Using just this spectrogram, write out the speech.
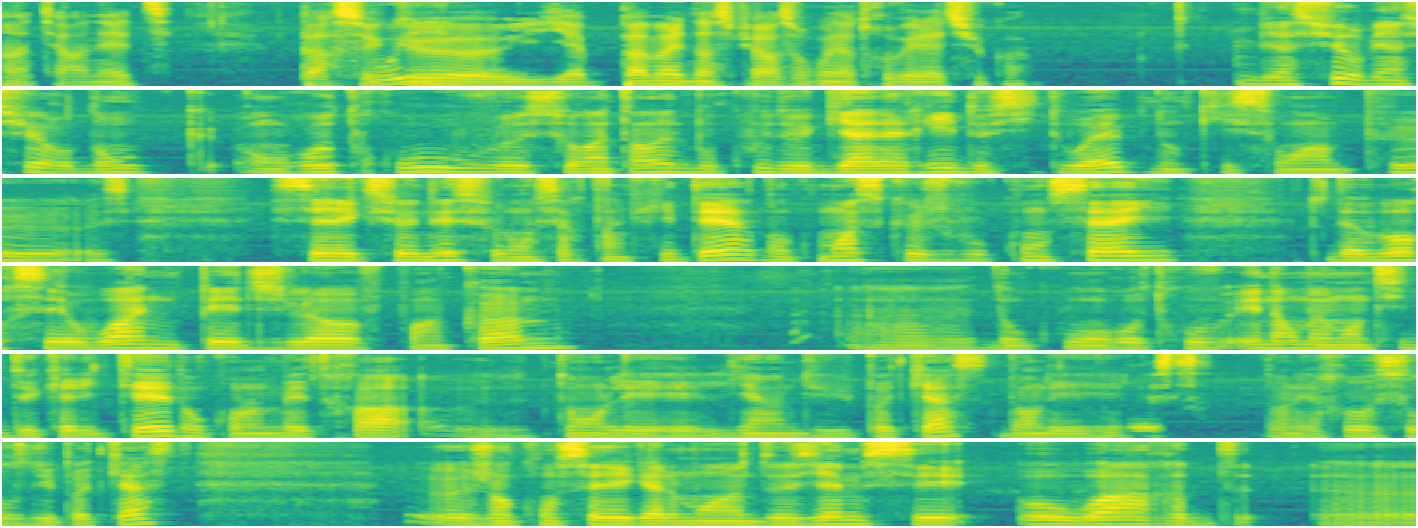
Internet? Parce qu'il euh, il y a pas mal d'inspirations qu'on a trouvées là-dessus. Quoi. Bien sûr, bien sûr. Donc, on retrouve sur Internet beaucoup de galeries de sites web, donc qui sont un peu euh, sélectionnés selon certains critères. Donc, moi, ce que je vous conseille, tout d'abord, c'est onepagelove.com, donc où on retrouve énormément de sites de qualité. Donc, on le mettra dans les liens du podcast, dans les, dans les ressources du podcast. Euh, j'en conseille également un deuxième, c'est howard euh,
